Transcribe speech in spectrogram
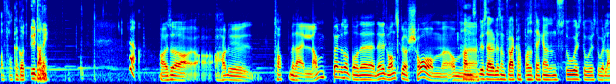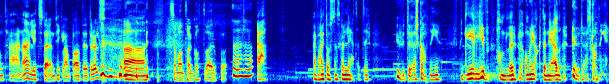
og folk har gått ut av dem. Altså, har du tatt med deg lampe eller noe sånt? Og det, det er litt vanskelig å se om, om Han, eh, du ser det liksom fra kappa, så trekker han ut en stor, stor stor lanterne. Litt større enn fikklampa til Truls. uh, Som han tar godt vare på. jeg veit åssen jeg skal lete etter udøde skapninger. Mitt liv handler om å jakte ned udøde skapninger.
